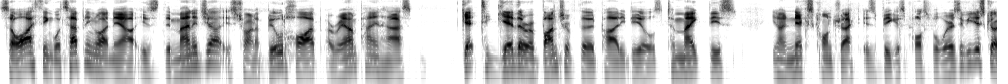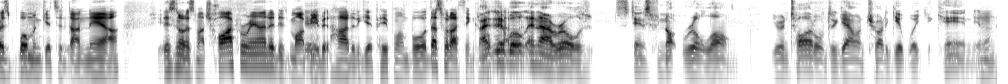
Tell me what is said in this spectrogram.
So I think what's happening right now is the manager is trying to build hype around Payne Haas, get together a bunch of third party deals to make this, you know, next contract as big as possible. Whereas if he just goes boom and gets it done now, there's not as much hype around it. It might be a bit harder to get people on board. That's what I think. Mate, well, NRL stands for not real long. You're entitled to go and try to get what you can. You know, mm.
